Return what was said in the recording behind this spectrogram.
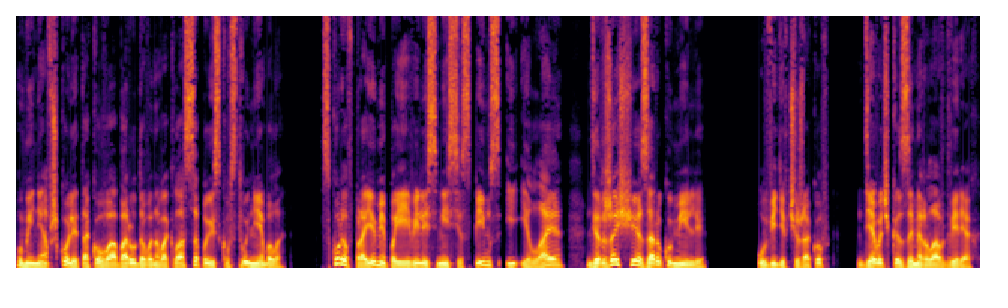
У меня в школе такого оборудованного класса по искусству не было». Скоро в проеме появились миссис Пимс и Илая, держащая за руку Милли. Увидев чужаков, девочка замерла в дверях.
